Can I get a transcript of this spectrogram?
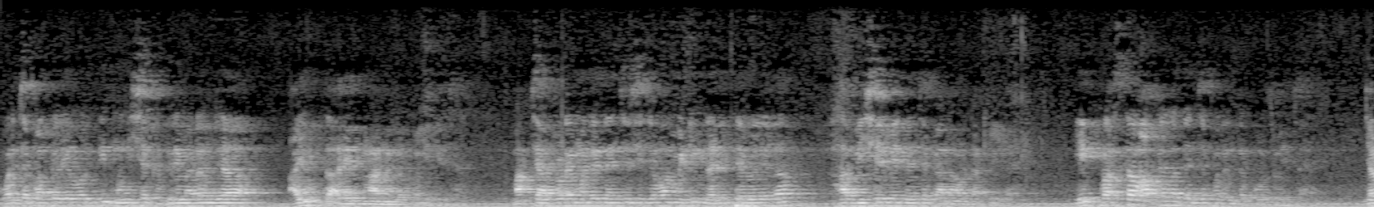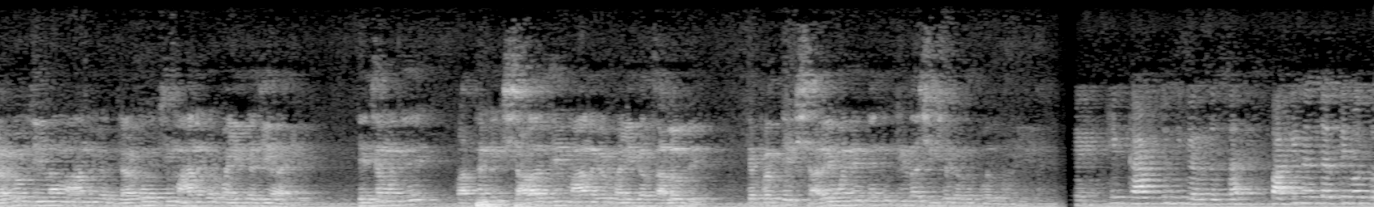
वरच्या पातळीवरती मनीषा खत्री मॅडम ज्या आयुक्त आहेत महानगरपालिकेच्या. मागच्या आठवड्यामध्ये त्यांच्याशी जेव्हा मिटिंग झाली त्यावेळेला हा विषय मी त्यांच्या कानावर टाकलेला आहे. एक प्रस्ताव आपल्याला त्यांच्यापर्यंत पोहोचवायचा आहे. जळगाव जिल्हा महानगर जळगावची महानगरपालिका जी आहे त्याच्यामध्ये प्राथमिक शाळा जी महानगरपालिका चालवते त्या प्रत्येक शाळेमध्ये त्यांनी क्रीडा शिक्षकाचं पद भरलेलं आहे. हे काम तुम्ही करत असतात. बाकी नंतर ते मग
